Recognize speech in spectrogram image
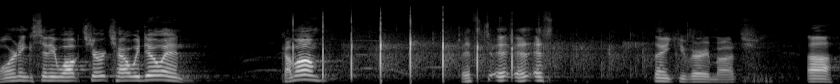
Morning, City Walk Church. How are we doing? Come on. It's, it, it's, thank you very much. Uh,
